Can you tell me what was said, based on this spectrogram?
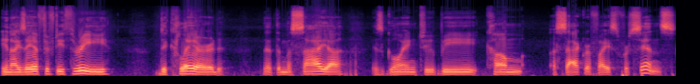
in isaiah 53 declared that the messiah is going to become a sacrifice for sins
